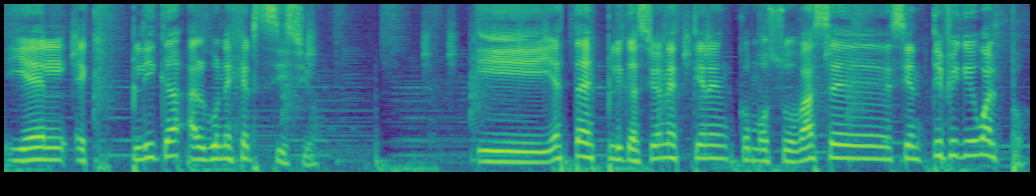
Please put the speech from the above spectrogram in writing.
y él explica algún ejercicio. Y estas explicaciones tienen como su base científica igual, po.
